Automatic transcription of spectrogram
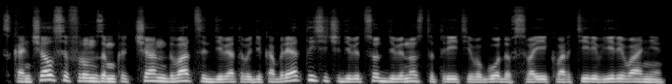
Скончался Фрунзе Мкртчан 29 декабря 1993 года в своей квартире в Ереване,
